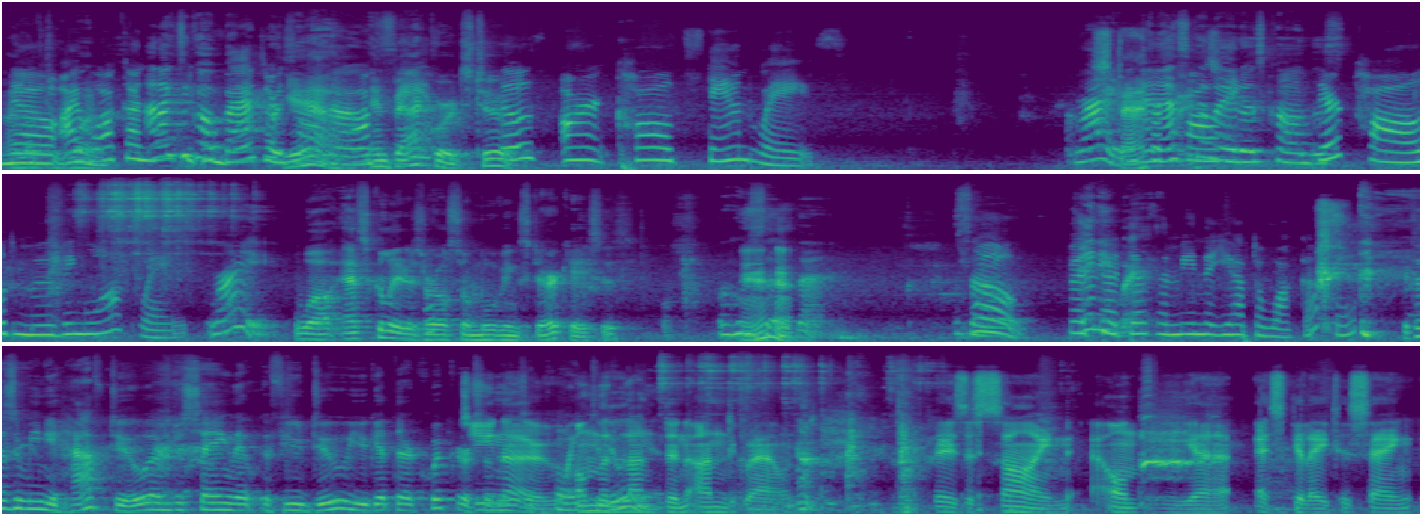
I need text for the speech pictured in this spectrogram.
no, love to I walk on. I like to go because those are backwards Yeah, and backwards too. Those aren't called standways. Right. Stack. And escalators called the They're called moving walkways. right. Well, escalators are also moving staircases. Well, who Yeah. said that? So well, but anyway. that doesn't mean that you have to walk up it. It doesn't mean you have to. I'm just saying that if you do, you get there quicker. Do you there's a know point on the doing London Underground, there's a sign on the uh, escalator saying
